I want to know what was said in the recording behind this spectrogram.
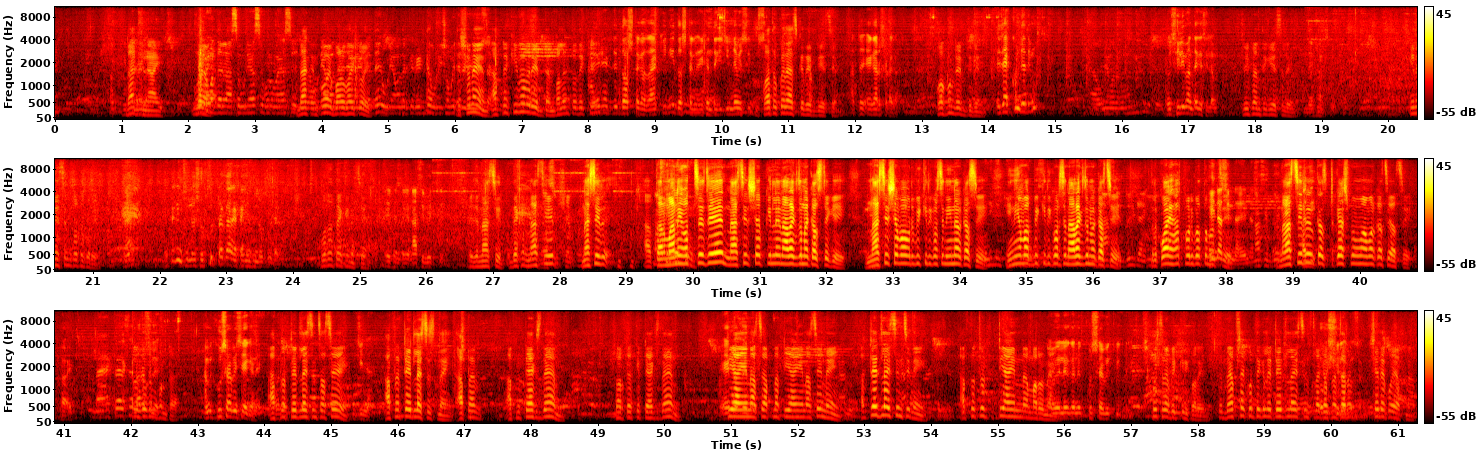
ডাকেন। নাই। ডাকেন। কই বড় ভাই কই? এ, শুনেন আপনি কীভাবে রেট দেন বলেন তো দেখি? দশ টাকা যা কিনি দশ টাকা এখান থেকে কিনে বেশি। কত করে আজকে রেট দিয়েছেন? আর এগারোশো টাকা। কখন রেট দিবেন? এই যে এখন দিয়ে দিন। ওই সিলিম আনতে গেছিলাম ত্রিপান্তি গিয়েছিলেন কিনেছেন কত করে? হ্যাঁ একটা কিনছিল সত্তর টাকা আর একটা কিনছিল নব্বই টাকা। কোথা থেকে কিনেছেন এই যে নাসির দেখেন নাসির নাসির তার মানে হচ্ছে যে নাসির সাহেব কিনলেন আরেকজনের কাছ থেকে। নাসির সাহেব আবার বিক্রি করছেন ইনার কাছে। ইনি আবার বিক্রি করছেন আরেকজনের কাছে। তাহলে কয় হাত পরিবর্তন হচ্ছে? নাসিরের ক্যাশ মেমো আমার কাছে আছে। কোনটা? আমি খুচরা বেশি এখানে। আপনার ট্রেড লাইসেন্স আছে? জি না। আপনার ট্রেড লাইসেন্স নাই। আপনার আপনি ট্যাক্স দেন? সরকারকে ট্যাক্স দেন? টিআইএন আছে আপনার টিআইএন আছে? নেই। আর ট্রেড লাইসেন্সই নেই। আপনার তো টিআইএন নাম্বারও নেই। খুচরা বিক্রি খুচরা বিক্রি করেন। তো ব্যবসা করতে গেলে ট্রেড লাইসেন্স লাগে আপনার জানেন সেটা কই আপনার?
